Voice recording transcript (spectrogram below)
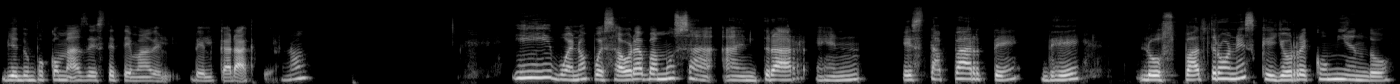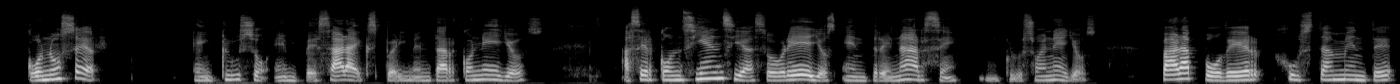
viendo un poco más de este tema del, del carácter, ¿no? Y bueno, pues ahora vamos a, a entrar en esta parte de los patrones que yo recomiendo conocer e incluso empezar a experimentar con ellos, hacer conciencia sobre ellos, entrenarse incluso en ellos, para poder justamente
